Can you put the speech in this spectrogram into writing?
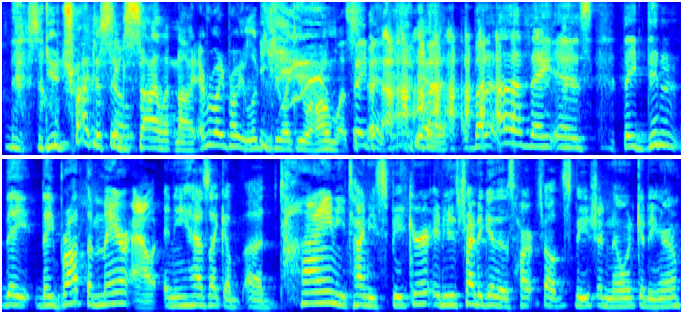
So- You tried to sing so- Silent Night. Everybody probably looked at you like you were homeless. They did. But, but another thing is they didn't they they brought the mayor out and he has like a, a tiny tiny speaker and he's trying to give this heartfelt speech and no one can hear him.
